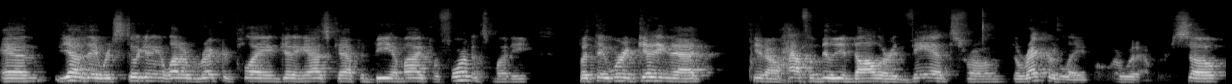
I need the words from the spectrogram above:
And yeah, they were still getting a lot of record play and getting ASCAP and BMI performance money, but they weren't getting that, you know, half a million dollar advance from the record label or whatever. So,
